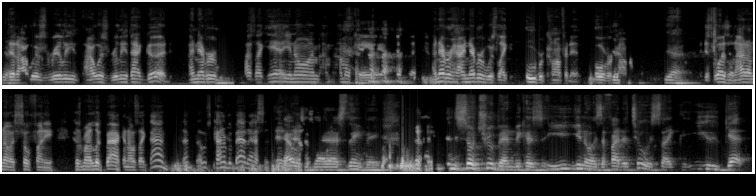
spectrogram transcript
Yeah. that I was really I was really that good. I never I was like, yeah, you know, I'm I'm, I'm okay. I never I never was like uber confident, overconfident. Yeah. It just wasn't. I don't know. It's so funny because when I look back and I was like, ah, that, that was kind of a badass. That was a badass thing, babe. and it's so true, Ben, because you you know, as a fighter too, it's like you get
